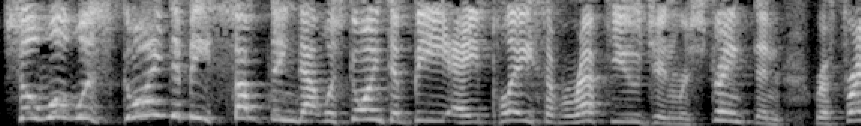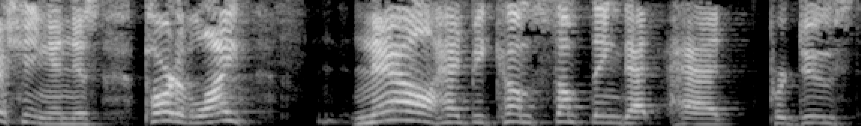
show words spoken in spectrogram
So, what was going to be something that was going to be a place of refuge and restraint and refreshing in this part of life now had become something that had produced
